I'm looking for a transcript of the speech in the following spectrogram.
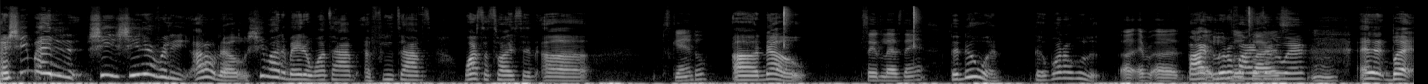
And she made it. She she didn't really. I don't know. She might have made it one time, a few times, once or twice in uh Scandal, uh no Save the Last Dance, the new one, the one on Hulu. uh, uh, Fire, uh, little, fires, everywhere. Mhm. And it, but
